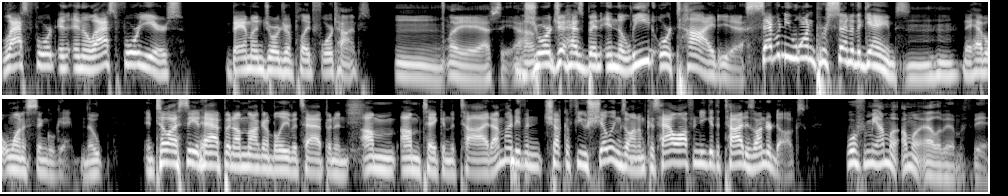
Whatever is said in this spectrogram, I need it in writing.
Last four in, in the last four years, Bama and Georgia have played four times. Mm. Oh yeah, yeah, I see. Uh-huh. Georgia has been in the lead or tied. Yeah. 71% of the games. Mm-hmm. They haven't won a single game. Nope. Until I see it happen, I'm not going to believe it's happening. I'm I'm taking the tide. I might even chuck a few shillings on them because how often do you get the tide as underdogs? Well, for me, I'm a I'm an Alabama fan.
